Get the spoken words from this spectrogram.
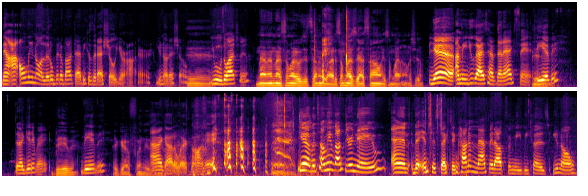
Now, I only know a little bit about that because of that show, Your Honor. You know that show? Yeah. You was watching? No, no, no. Somebody was just telling me about it. Somebody said I sound like somebody on the show. Yeah, I mean, you guys have that accent. Yeah. Baby? Did I get it right? Baby, Baby? that girl funny I gotta work on it. Yeah. Yeah, but tell me about your name and the intersection. Kind of map it out for me because, you know,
